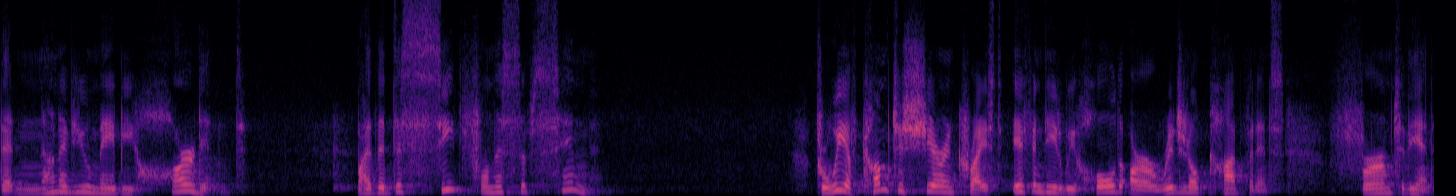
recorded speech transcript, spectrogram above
that none of you may be hardened by the deceitfulness of sin. For we have come to share in Christ if indeed we hold our original confidence firm to the end.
